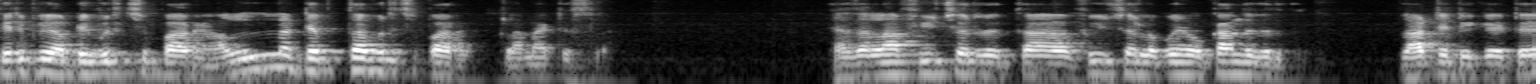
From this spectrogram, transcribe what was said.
திருப்பி அப்படி விரிச்சு பாருங்க. நல்ல டெப்த்தாக விரிச்சு பாருங்க கிளமேட்டிஸில் அதெல்லாம் ஃப்யூச்சர் இருக்கா ஃப்யூச்சரில் போய் உட்காந்துக்கிறது லாட்டரி டிக்கெட்டு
